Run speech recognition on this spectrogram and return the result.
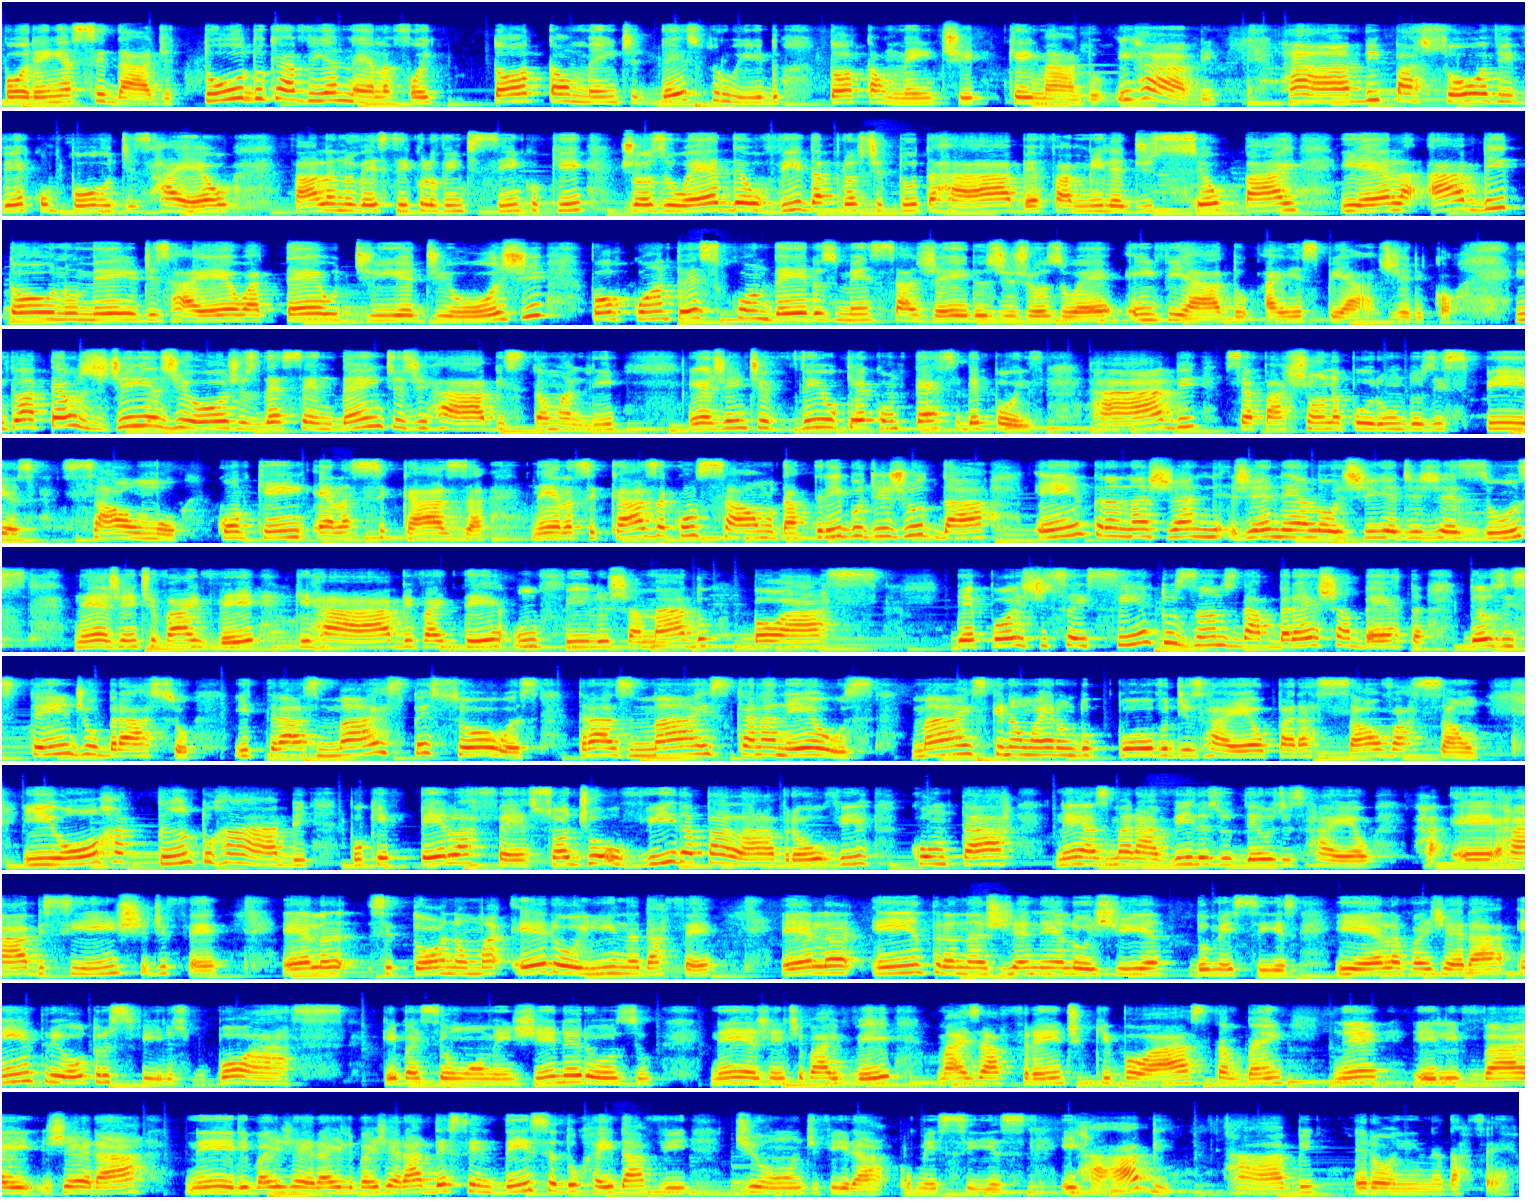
Porém a cidade, tudo que havia nela foi totalmente destruído, totalmente queimado. E Raabe? Raabe passou a viver com o povo de Israel. Fala no versículo 25 que Josué deu vida à prostituta Raabe, a família de seu pai, e ela habitou no meio de Israel até o dia de hoje, porquanto esconder os mensageiros de Josué enviado a espiar Jericó. Então até os dias de hoje os descendentes de Raabe estão ali. E a gente viu o que acontece depois. Raabe se apaixona por um dos espias, Salmo, com quem ela se casa. Né? Ela se casa com Salmo, da tribo de Judá, entra na genealogia de Jesus. Né? A gente vai ver que Raabe vai ter um filho chamado Boaz. Depois de 600 anos da brecha aberta, Deus estende o braço e traz mais pessoas, traz mais cananeus, mais que não eram do povo de Israel para a salvação. E honra tanto Raabe, porque pela fé, só de ouvir a palavra, ouvir contar né, as maravilhas do Deus de Israel, Raabe se enche de fé. Ela se torna uma heroína da fé. Ela entra na genealogia do Messias e ela vai gerar, entre outros filhos, Boaz que vai ser um homem generoso, né? A gente vai ver mais à frente que Boaz também, né? Ele vai gerar, né? Ele vai gerar, ele vai gerar a descendência do rei Davi, de onde virá o Messias. E Raabe, Raabe, heroína da fé,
